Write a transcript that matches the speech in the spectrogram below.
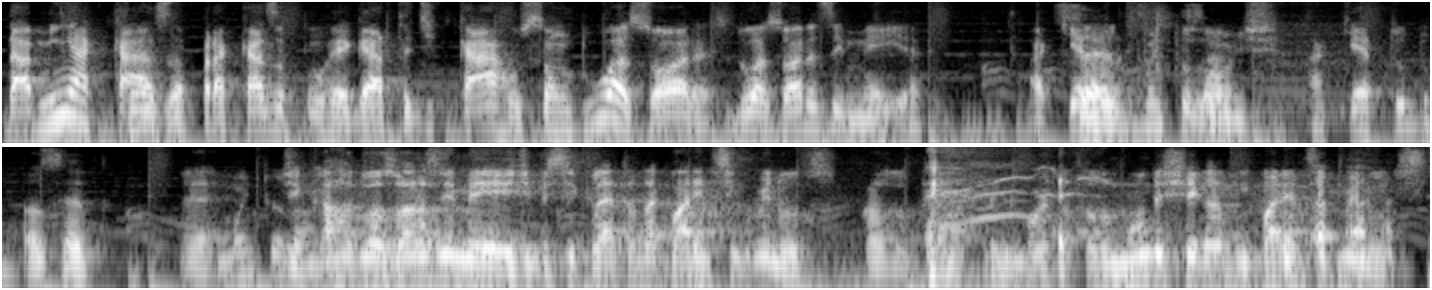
Da minha casa para casa pro Regata de carro são duas horas, duas horas e meia. Aqui é Certo, tudo muito certo. longe. Aqui é tudo seja, É. muito De longe. carro, duas horas e meia. E de bicicleta dá 45 minutos. Por causa do trânsito. Ele corta todo mundo e chega em 45 minutos.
